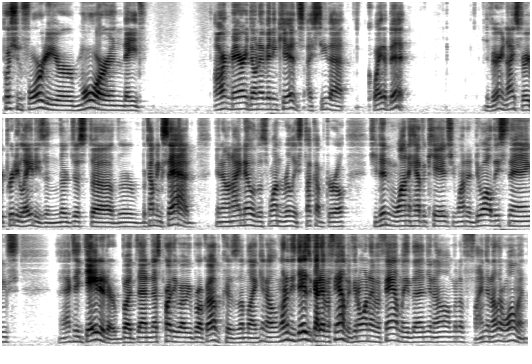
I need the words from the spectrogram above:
pushing 40 or more and they aren't married, don't have any kids. I see that quite a bit. They're very nice, very pretty ladies, and they're just uh, they're becoming sad, you know. And I know this one really stuck-up girl. She didn't want to have a kid. She wanted to do all these things. I actually dated her, but then that's partly why we broke up because I'm like, you know, one of these days we got to have a family. If you don't want to have a family, then you know I'm gonna find another woman.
